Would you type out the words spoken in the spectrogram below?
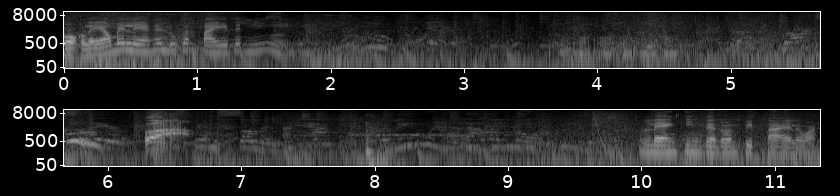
บอกแล้วไม่แรงให้รู้กันไปเซตนี้แรงจริงแต่โดนปิดตายเลยว่ะ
